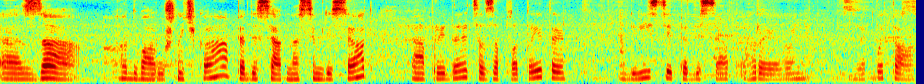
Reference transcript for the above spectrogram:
Е, За два рушничка 50 на 70 е, прийдеться заплатити 250 гривень. Якби так.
